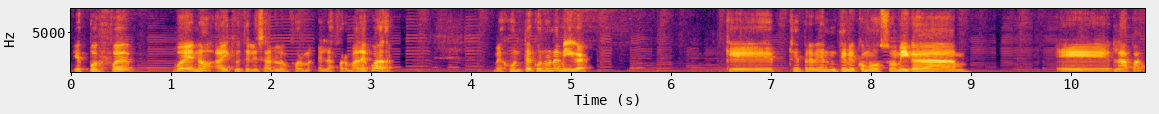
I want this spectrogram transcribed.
Y después fue, bueno, hay que utilizarlo en, forma- la forma adecuada. Me junté con una amiga que siempre tiene como su amiga eh, Lapa,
